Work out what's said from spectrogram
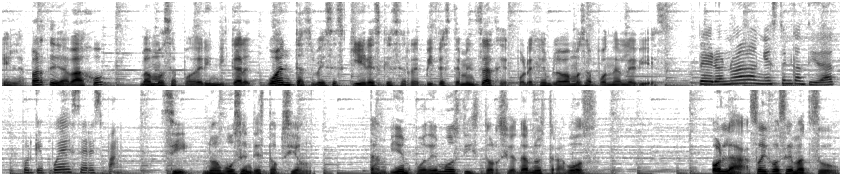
en la parte de abajo vamos a poder indicar cuántas veces quieres que se repita este mensaje. Por ejemplo vamos a ponerle 10. Pero no hagan esto en cantidad porque puede ser spam. Sí, no abusen de esta opción. También podemos distorsionar nuestra voz. Hola, soy José Matsu.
